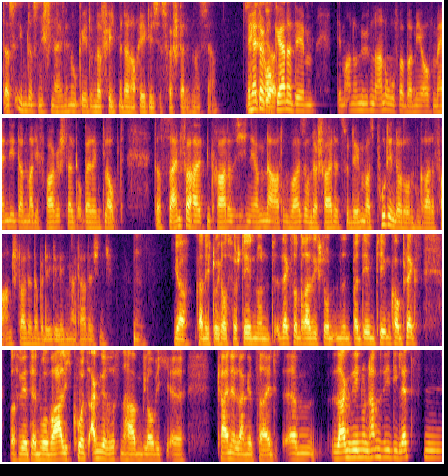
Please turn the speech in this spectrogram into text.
dass ihm das nicht schnell genug geht und da fehlt mir dann auch jegliches Verständnis. Ja. Ich hätte ja. auch gerne dem, dem anonymen Anrufer bei mir auf dem Handy dann mal die Frage gestellt, ob er denn glaubt, dass sein Verhalten gerade sich in irgendeiner Art und Weise unterscheidet zu dem, was Putin dort unten gerade veranstaltet, aber die Gelegenheit hatte ich nicht. Hm. Ja, kann ich durchaus verstehen. Und 36 Stunden sind bei dem Themenkomplex, was wir jetzt ja nur wahrlich kurz angerissen haben, glaube ich, äh, keine lange Zeit. Ähm, sagen Sie, nun haben Sie die letzten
